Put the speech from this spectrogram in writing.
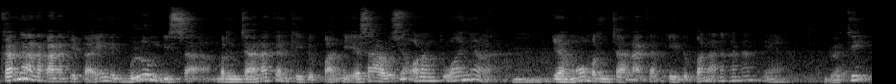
karena anak-anak kita ini belum bisa merencanakan kehidupannya, ya seharusnya orang tuanya lah Hmm. yang mau merencanakan kehidupan anak-anaknya. Berarti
